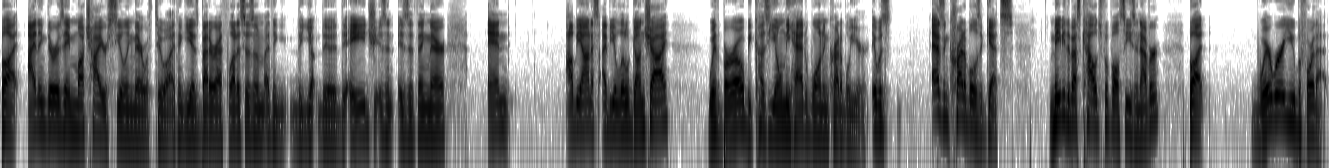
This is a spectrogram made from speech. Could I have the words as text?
But I think there is a much higher ceiling there with Tua. I think he has better athleticism. I think the the the age isn't is a thing there. And I'll be honest, I'd be a little gun shy with Burrow because he only had one incredible year. It was as incredible as it gets. Maybe the best college football season ever, but where were you before that?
